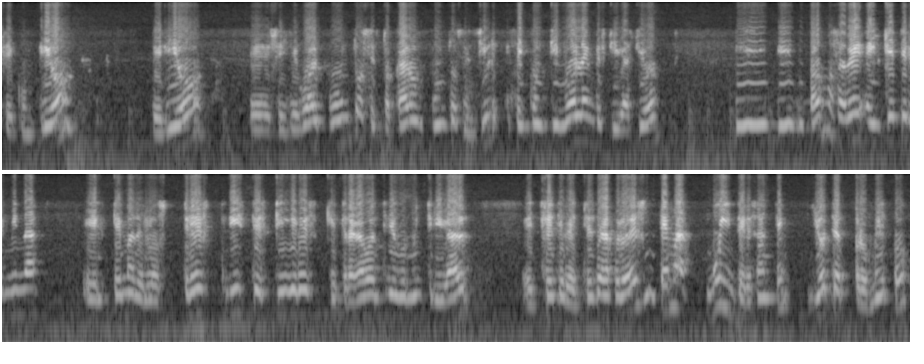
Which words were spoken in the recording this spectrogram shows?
se cumplió, se dio, eh, se llegó al punto, se tocaron puntos sensibles, se continuó la investigación y, vamos a ver en qué termina el tema de los tres tristes tigres que tragaban trigo en un trigal, etcétera, etcétera. Pero es un tema muy interesante. Yo te prometo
